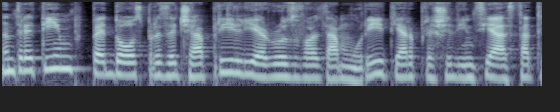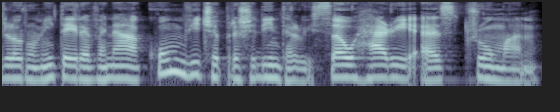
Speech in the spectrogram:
Între timp, pe 12 aprilie, Roosevelt a murit, iar președinția Statelor Unite îi revenea acum vicepreședintelui său, Harry S. Truman.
